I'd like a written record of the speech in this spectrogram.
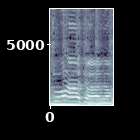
ثواتنا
